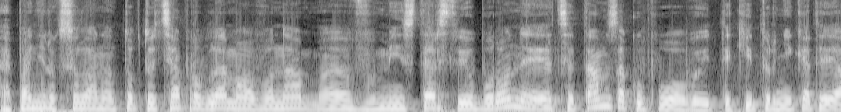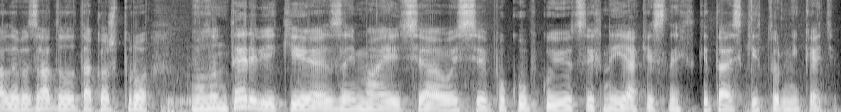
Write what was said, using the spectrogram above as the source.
Е, Пані Роксолана, тобто ця проблема вона е, в Міністерстві оборони це там закуповують такі турнікети, але ви згадували також про волонтерів, які займаються ось покупкою цих неякісних китайських турнікетів.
